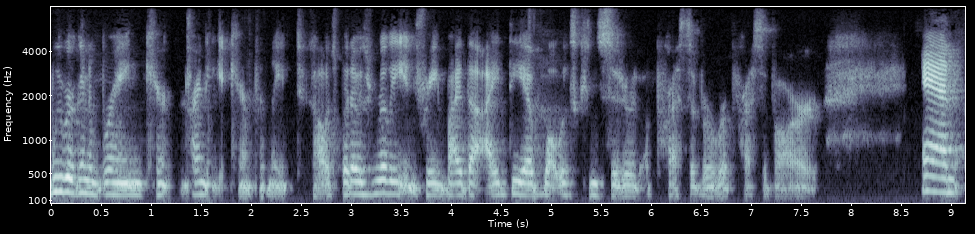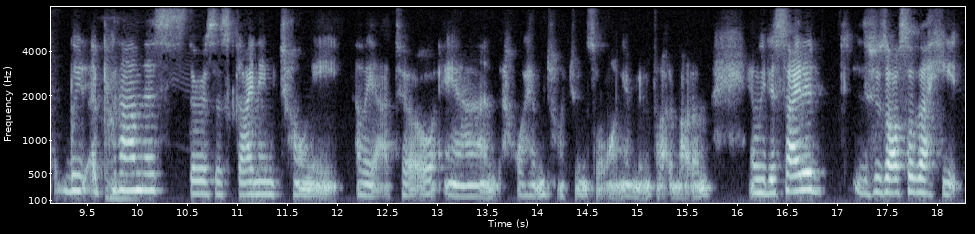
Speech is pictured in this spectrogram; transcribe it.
we were going to bring Karen, trying to get Karen Finley to college, but I was really intrigued by the idea of what was considered oppressive or repressive art. And we I put mm-hmm. on this. There was this guy named Tony Eliato, and oh, I haven't talked to him in so long. I haven't even thought about him. And we decided this was also the heat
